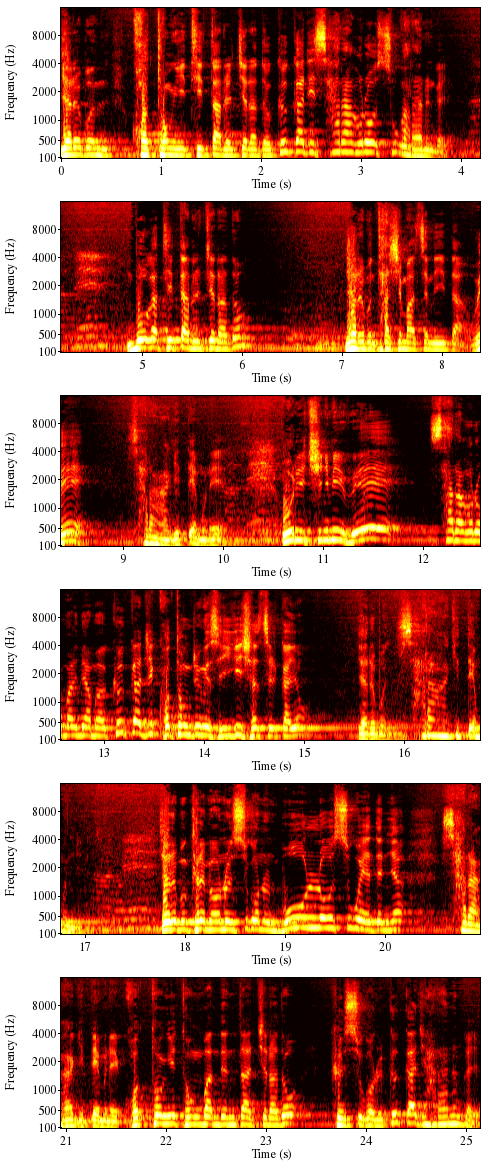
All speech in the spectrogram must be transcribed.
여러분 고통이 뒤따를지라도 끝까지 사랑으로 수고하라는 거예요. 뭐가 뒤따를지라도 여러분 다시 말씀드립니다. 왜? 사랑하기 때문에 우리 주님이 왜 사랑으로 말미암아 끝까지 고통 중에서 이기셨을까요? 여러분 사랑하기 때문입니다. 여러분 그러면 오늘 수고는 뭘로 수고해야 되느냐? 사랑하기 때문에 고통이 동반된다 할지라도 그 수고를 끝까지 하라는 거예요.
